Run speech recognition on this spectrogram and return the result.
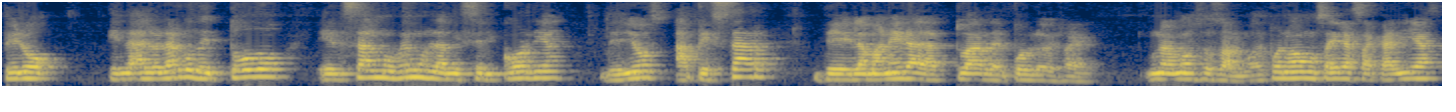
Pero a lo largo de todo el salmo vemos la misericordia de Dios a pesar de la manera de actuar del pueblo de Israel. Un hermoso salmo. Después nos vamos a ir a Zacarías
